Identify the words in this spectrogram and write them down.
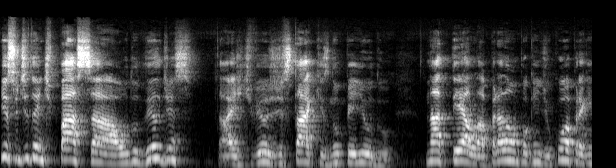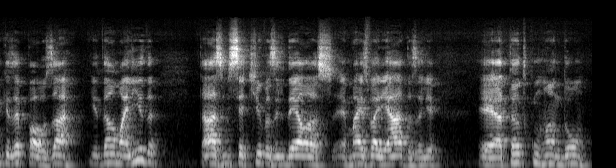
Isso dito, a gente passa ao do diligence, tá? a gente vê os destaques no período na tela para dar um pouquinho de cor, para quem quiser pausar e dar uma lida. Tá? As iniciativas delas é, mais variadas, ali, é, tanto com Randon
